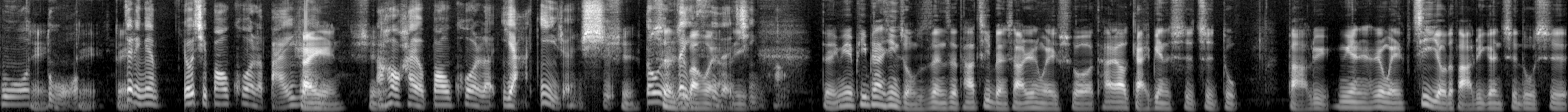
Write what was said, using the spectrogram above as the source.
剥对夺。对对，这里面尤其包括了白人，白人是，然后还有包括了亚裔人士，是都有类似的情况。对，因为批判性种族政策，他基本上认为说，他要改变的是制度、法律，因为认为既有的法律跟制度是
